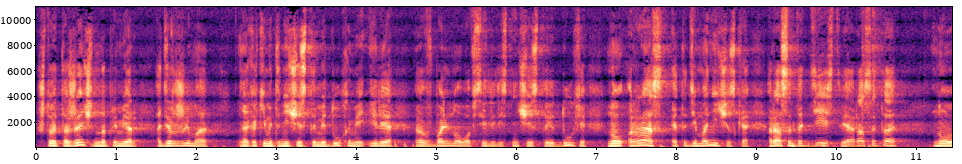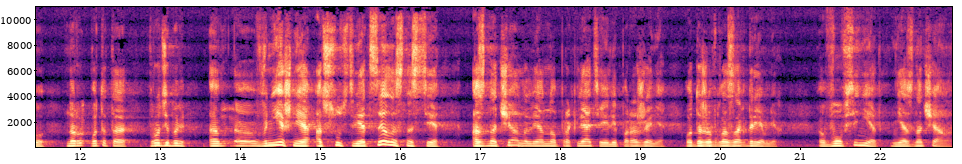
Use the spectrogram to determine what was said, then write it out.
что эта женщина, например, одержима Э, какими-то нечистыми духами или э, в больного вселились нечистые духи. Ну, раз это демоническое, раз это действие, раз это, ну, вот это вроде бы э, внешнее отсутствие целостности, означало ли оно проклятие или поражение? Вот даже в глазах древних. Вовсе нет, не означало.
